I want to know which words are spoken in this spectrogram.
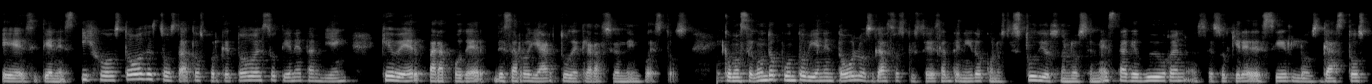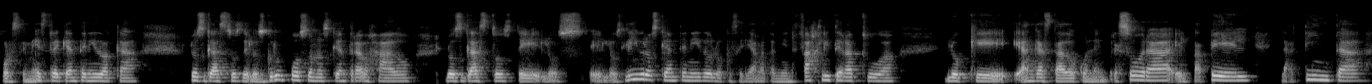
eh, si tienes hijos, todos estos datos, porque todo esto tiene también que ver para poder desarrollar tu declaración de impuestos. Y como segundo punto vienen todos los gastos que ustedes han tenido con los estudios, son los Semestergebühren, eso quiere decir los gastos por semestre que han tenido acá, los gastos de los grupos son los que han trabajado, los gastos de los, eh, los libros que han tenido, lo que se llama también Fachliteratur, lo que han gastado con la impresora, el papel, la tinta,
